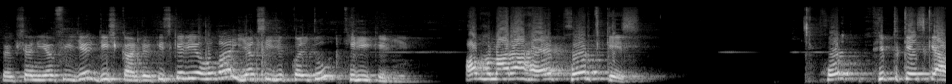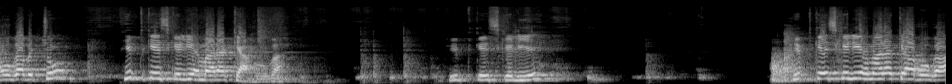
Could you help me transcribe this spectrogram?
fraction f is a discontinuous किसके लिए होगा? X is equal to three के लिए। अब हमारा है fourth case fourth fifth case क्या होगा बच्चों? फिफ्थ केस के लिए हमारा क्या होगा? फिफ्थ केस के लिए फिफ्थ केस के लिए हमारा क्या होगा?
